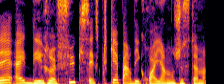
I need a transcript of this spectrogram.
être des refus qui s'expliquaient par des croyances, justement.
